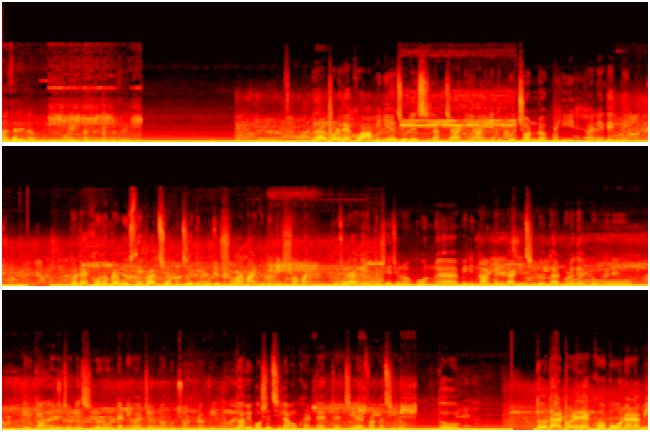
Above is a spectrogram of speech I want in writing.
বাজারে যাব। তো তারপরে দেখো আমি নিয়ে চলে এসেছিলাম চা নিয়ে। আমি নিয়ে তো প্রচণ্ড ভিড় মানে দেখতে তো দেখো তোমরা বুঝতেই পারছ এখন যেহেতু পুজোর সময় মার্কেটিংয়ের সময় পুজোর আগে তো সেই জন্য বোন বিলিং কাউন্টারে দাঁড়িয়ে ছিল। তারপরে দেখো ও এই কাউন্টারে চলে এসেছিল রোলটা নেওয়ার জন্য। তোমার তো আমি বসেছিলাম ওখানটা একটা চেয়ার ফাঁকা ছিল। তো তো তারপরে দেখো বোন আর আমি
